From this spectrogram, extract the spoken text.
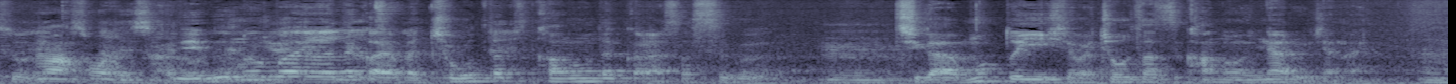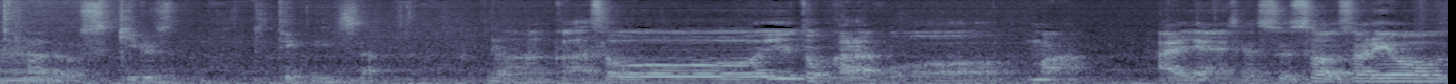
ですよね。まあそうですけどウェブの場合はだからやっぱ調達可能だからさすぐ。うん。違うもっといい人が調達可能になるじゃない、うん。なんだろうスキル的にさ。なんかそういうとこからこうまああれじゃないですか。そそれを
